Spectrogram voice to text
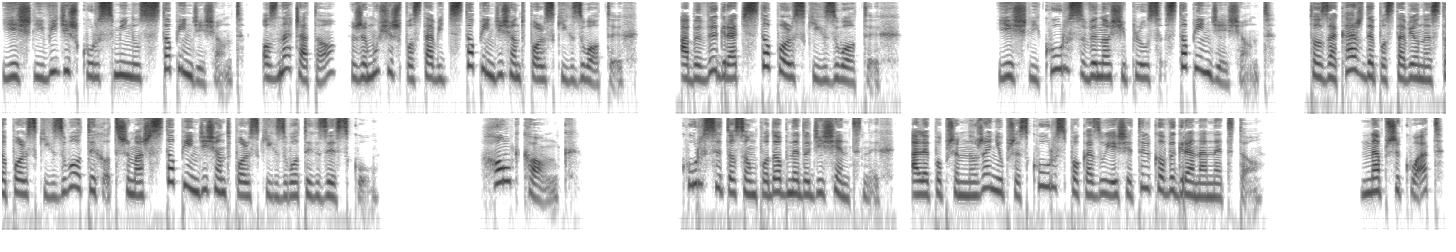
Jeśli widzisz kurs minus 150, oznacza to, że musisz postawić 150 polskich złotych, aby wygrać 100 polskich złotych. Jeśli kurs wynosi plus 150, to za każde postawione 100 polskich złotych otrzymasz 150 polskich złotych zysku. Hongkong. Kursy to są podobne do dziesiętnych, ale po przemnożeniu przez kurs pokazuje się tylko wygrana netto. Na przykład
